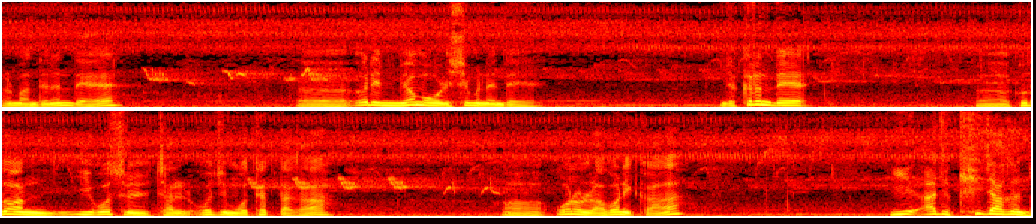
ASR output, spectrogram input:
얼마 안 되는데, 어, 어린 묘목을 심었는데, 이제 그런데, 어, 그동안 이곳을 잘 오지 못했다가, 어, 오늘 와보니까, 이 아주 키 작은,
